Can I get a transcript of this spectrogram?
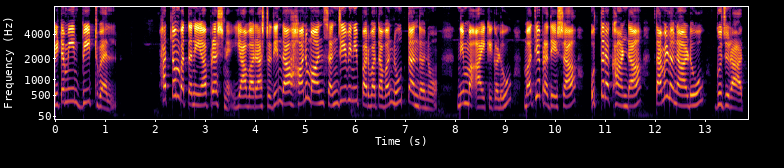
vitamin B twelve ಹತ್ತೊಂಬತ್ತನೆಯ ಪ್ರಶ್ನೆ. ಯಾವ ರಾಷ್ಟ್ರದಿಂದ ಹನುಮಾನ್ ಸಂಜೀವಿನಿ ಪರ್ವತವನ್ನು ತಂದನು? ನಿಮ್ಮ ಆಯ್ಕೆಗಳು ಮಧ್ಯಪ್ರದೇಶ, ಉತ್ತರಾಖಂಡ, ತಮಿಳುನಾಡು, ಗುಜರಾತ್.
